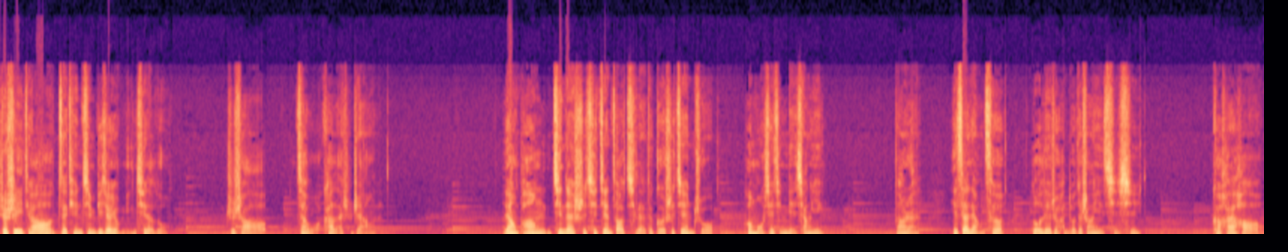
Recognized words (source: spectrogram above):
这是一条在天津比较有名气的路，至少在我看来是这样的。两旁近代时期建造起来的格式建筑和某些景点相应，当然也在两侧罗列着很多的商业气息。可还好，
